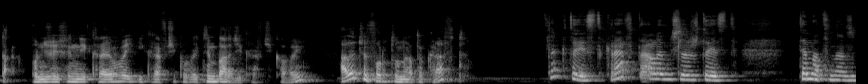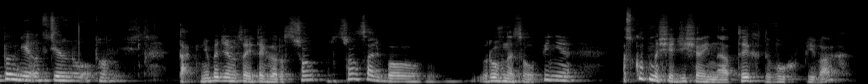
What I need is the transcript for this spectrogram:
Tak, poniżej średniej krajowej i krawcikowej, tym bardziej krawcikowej. Ale czy Fortuna to kraft? Tak, to jest kraft, ale myślę, że to jest temat na zupełnie oddzielną opowieść. Tak, nie będziemy tutaj tego roztrząs- roztrząsać, bo równe są opinie. A skupmy się dzisiaj na tych dwóch piwach.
